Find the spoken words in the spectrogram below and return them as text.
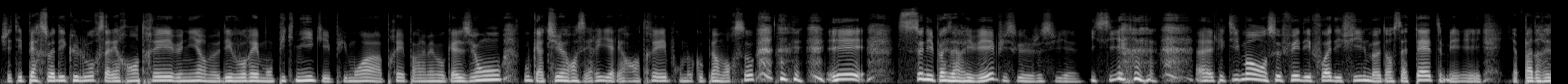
j'étais persuadée que l'ours allait rentrer, venir me dévorer mon pique-nique, et puis moi, après, par la même occasion, ou qu'un tueur en série allait rentrer pour me couper en morceaux. et ce n'est pas arrivé, puisque je suis euh, ici. effectivement, on se fait des fois des films dans sa tête, mais il n'y a pas de raison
